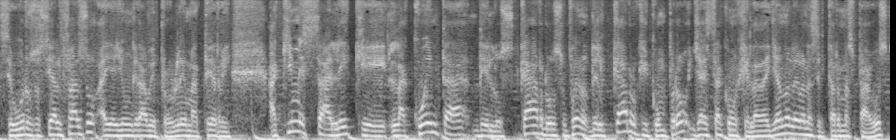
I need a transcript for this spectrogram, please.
seguro social falso, ahí hay un grave problema, Terry. Aquí me sale que la cuenta de los carros, bueno, del carro que compró ya está congelada, ya no le van a aceptar más pagos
